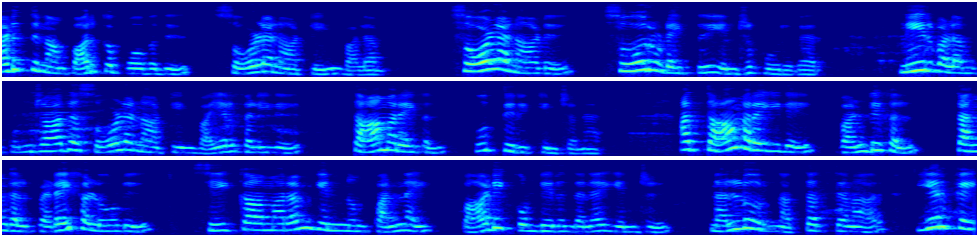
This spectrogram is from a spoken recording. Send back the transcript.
அடுத்து நாம் பார்க்க போவது சோழ நாட்டின் வளம். சோழ நாடு சோறுடைத்து என்று கூறுவர். நீர்வளம் குன்றாத சோழ நாட்டின் வயல்களிலே தாமரைகள் பூத்திருக்கின்றன. அத்தாமரையிலே வண்டுகள் தங்கள் பெடைகளோடு சீக்காமரம் என்னும் பண்ணை பாடிக்கொண்டிருந்தன என்று நல்லூர் நத்தத்தனார் இயற்கை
